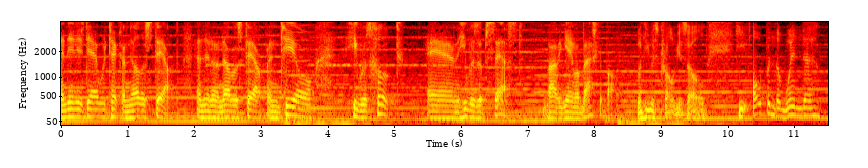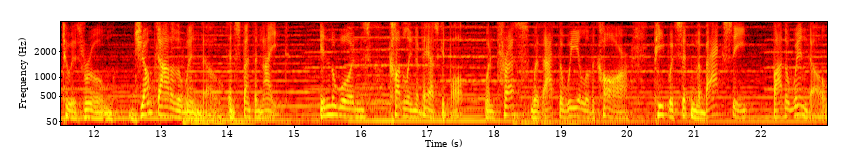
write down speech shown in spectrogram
and then his dad would take another step and then another step until he was hooked and he was obsessed by the game of basketball. When he was 12 years old, he opened the window to his room, jumped out of the window, and spent the night in the woods cuddling a basketball. When Press was at the wheel of the car, Pete would sit in the back seat by the window,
